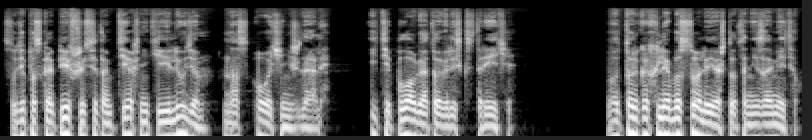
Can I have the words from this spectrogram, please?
Судя по скопившейся там технике и людям, нас очень ждали. И тепло готовились к встрече. Вот только хлеба-соли я что-то не заметил.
